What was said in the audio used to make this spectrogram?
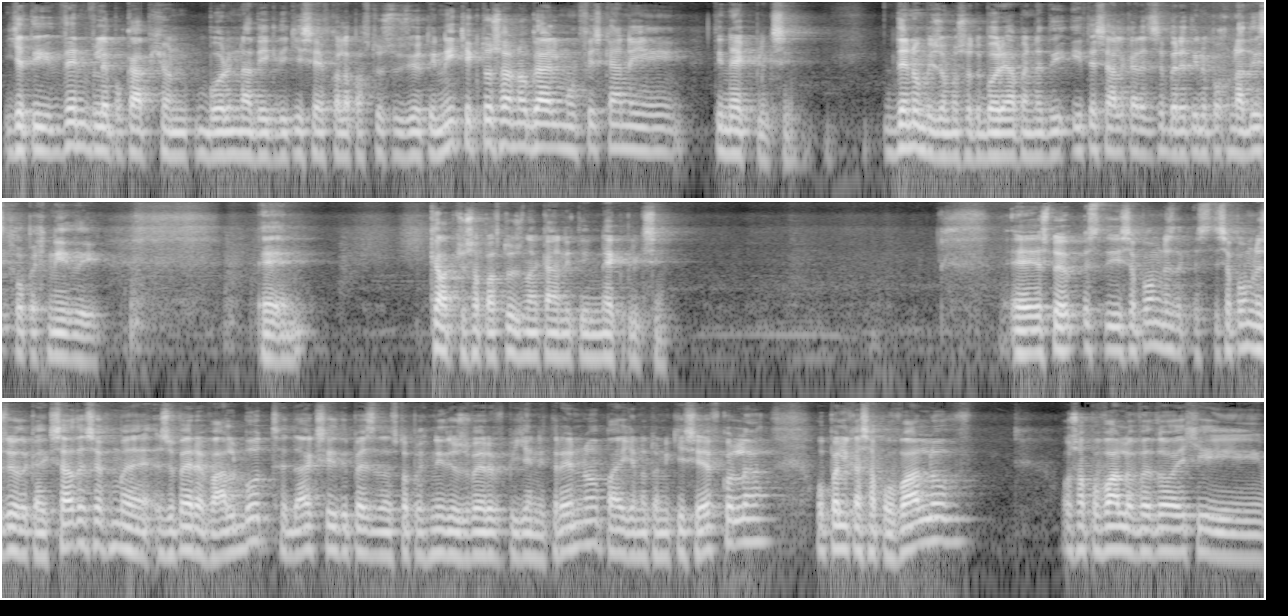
Γιατί δεν βλέπω κάποιον που μπορεί να διεκδικήσει εύκολα από αυτούς τους δύο την νίκη εκτός αν ο Γκαέλ Μονφίς κάνει την έκπληξη. Δεν νομίζω όμως ότι μπορεί απέναντι είτε σε Αλκαράθ είτε σε Μπερετίνι που έχουν αντίστοιχο παιχνίδι ε, κάποιος από αυτούς να κάνει την έκπληξη. Ε, στο, στις, επόμενες, στις επόμενες δύο δεκαεξάδες έχουμε Ζβέρευ Άλμποτ, εντάξει, ήδη παίζεται αυτό το παιχνίδι, ο Ζβέρευ πηγαίνει τρένο, πάει για να τον νικήσει εύκολα. Ο Πέλκας Αποβάλοβ, ο Σαποβάλοβ εδώ έχει,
